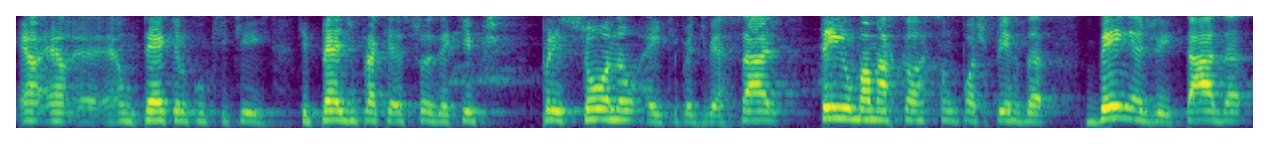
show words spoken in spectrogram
é, é, é um técnico que, que, que pede para que as suas equipes pressionam a equipe adversária, tem uma marcação pós-perda bem ajeitada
